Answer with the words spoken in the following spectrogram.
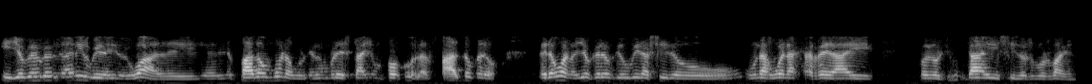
y yo creo que el Dani hubiera ido igual. Y el Padón, bueno, porque el hombre está ahí un poco de asfalto, pero pero bueno, yo creo que hubiera sido una buena carrera ahí con los Hyundai y los Volkswagen.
